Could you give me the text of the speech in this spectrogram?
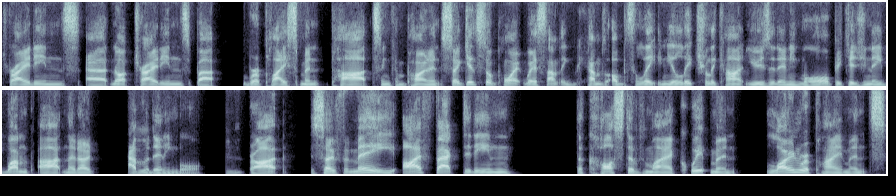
trade ins, uh, not trade ins, but replacement parts and components. So it gets to a point where something becomes obsolete and you literally can't use it anymore because you need one part and they don't have it anymore. Mm-hmm. Right. So for me, I factored in the cost of my equipment, loan repayments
